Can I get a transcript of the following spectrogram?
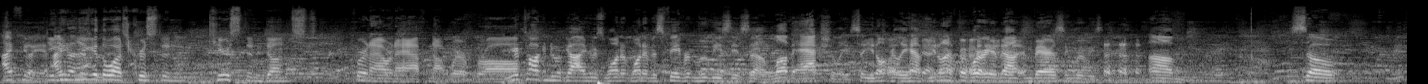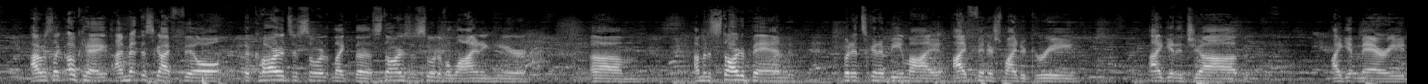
I feel you. You, I know get, you get to watch Kristen Kirsten Dunst for an hour and a half, not wear a bra. You're talking to a guy who's one of, one of his favorite movies is uh, Love Actually, so you don't really have you don't have to worry about embarrassing movies. Um, so I was like, okay, I met this guy Phil. The cards are sort of like the stars are sort of aligning here. Um, I'm going to start a band, but it's going to be my I finish my degree, I get a job, I get married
